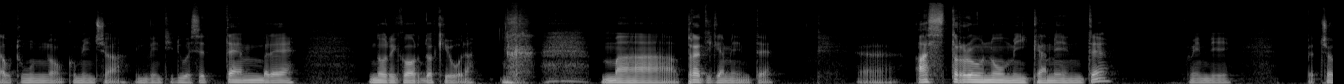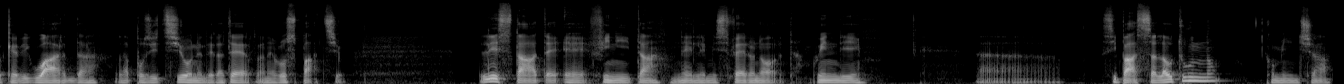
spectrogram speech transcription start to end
l'autunno comincia il 22 settembre, non ricordo a che ora, ma praticamente eh, astronomicamente, quindi per ciò che riguarda la posizione della Terra nello spazio, l'estate è finita nell'emisfero nord, quindi eh, si passa all'autunno, comincia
